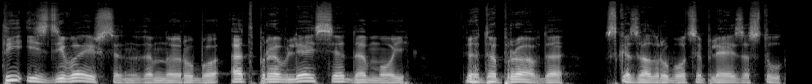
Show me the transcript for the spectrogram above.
Ты издеваешься надо мной, Рубо. Отправляйся домой. Это правда, сказал Рубо, цепляясь за стул.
